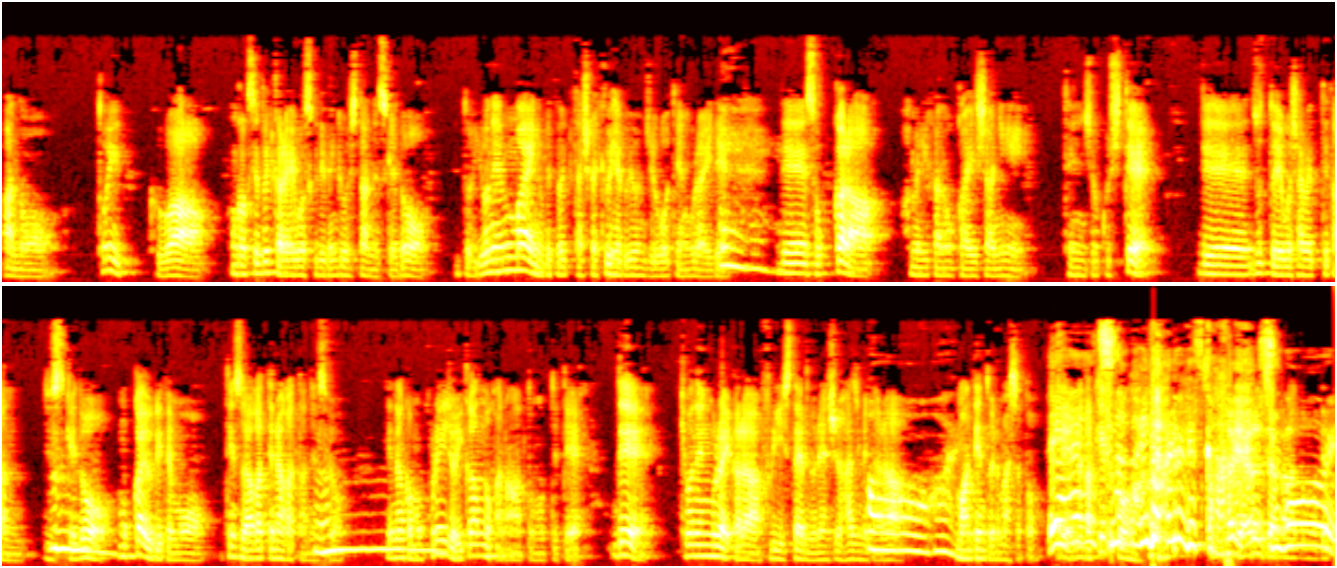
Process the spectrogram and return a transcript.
あの、 TOEIC は、学生の時から英語好きで勉強してたんですけど、4年前に受けた時確か945点ぐらいで、で、そこからアメリカの会社に転職して、で、ずっと英語喋ってたんですけど、もう一回受けても点数上がってなかったんですよ。で、なんかもうこれ以上いかんのかなと思ってて、で、去年ぐらいからフリースタイルの練習始めたら、満点取れましたと。で、なんか結構、つながあるんですか？すごいやるんちゃうかなと思って。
